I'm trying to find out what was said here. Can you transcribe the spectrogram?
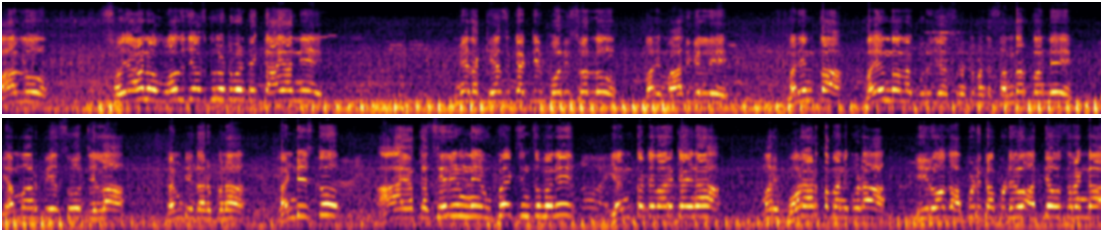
వాళ్ళు స్వయాన ఓలు చేసుకున్నటువంటి గాయాన్ని మీద కేసు కట్టి పోలీసు వాళ్ళు మరి మాదిగల్ని మరింత భయాందోళనకు గురి చేస్తున్నటువంటి సందర్భాన్ని ఎంఆర్పిఎస్ జిల్లా కమిటీ తరఫున ఖండిస్తూ ఆ యొక్క చర్యల్ని ఉపేక్షించమని ఎంతటి వరకైనా మరి పోరాడతామని కూడా ఈరోజు అప్పటికప్పుడు అత్యవసరంగా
